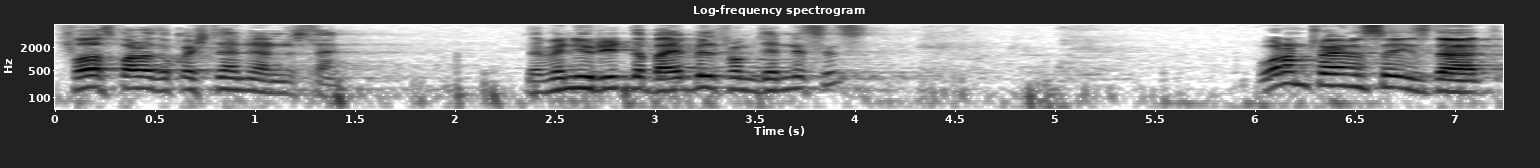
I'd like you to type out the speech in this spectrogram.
first part of the question I didn't understand. That when you read the Bible from Genesis, What I'm trying to say is that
